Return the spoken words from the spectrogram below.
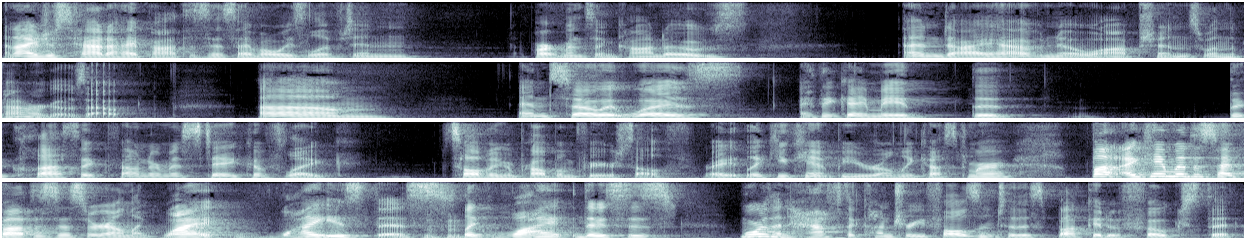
And I just had a hypothesis. I've always lived in apartments and condos, and I have no options when the power goes out. Um, and so it was. I think I made the the classic founder mistake of like solving a problem for yourself, right? Like you can't be your only customer. But I came with this hypothesis around like why why is this? Like why this is more than half the country falls into this bucket of folks that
